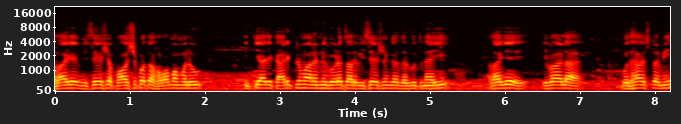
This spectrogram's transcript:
అలాగే విశేష పాశుపత హోమములు ఇత్యాది కార్యక్రమాలన్నీ కూడా చాలా విశేషంగా జరుగుతున్నాయి. అలాగే ఇవాళ బుధాష్టమి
